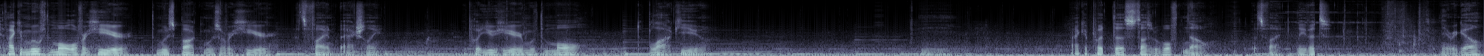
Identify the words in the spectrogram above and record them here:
if I can move the mole over here, the moose buck moves over here. That's fine, actually. We'll put you here, move the mole to block you. Hmm. I could put the stunted wolf... No, that's fine. Leave it. There we go.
